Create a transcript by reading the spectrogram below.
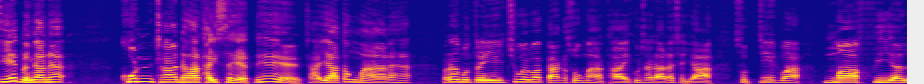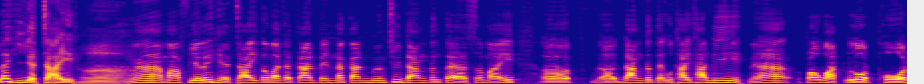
จี๊ดเหมือนกันฮะ คุณชาดาไทยเศรษฐ์นี่ฉายาต้องมานะฮะ รัฐมนตรีช่วยว่าการกระทรวงมหาดไทยคุณชาดาได้ฉายา สุดจี๊ดว่ามาเฟียและเหี่ยใจอ่าอ่ามาเฟียและเหี่ยใจก็มาจากการเป็นนักการเมืองชื่อดังตั้งแต่สมัยเอ่อเอ่อดังตั้งแต่อุทัยธานีนะฮะประวัติโลดโผน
